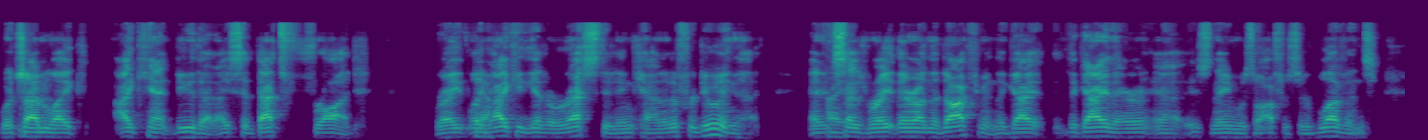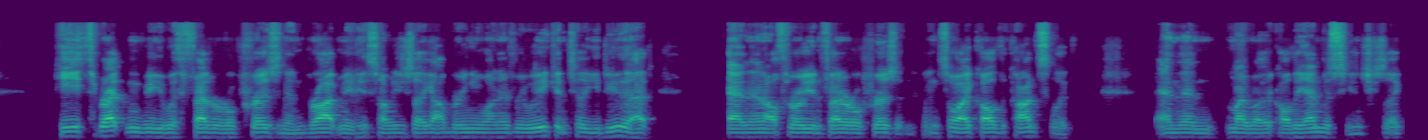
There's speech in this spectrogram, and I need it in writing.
which mm-hmm. I'm like, I can't do that. I said, that's fraud, right? Like, yeah. I could get arrested in Canada for doing that. And it right. says right there on the document, the guy, the guy there, uh, his name was Officer Blevins. He threatened me with federal prison and brought me to he's like, I'll bring you one every week until you do that. And then I'll throw you in federal prison. And so I called the consulate and then my mother called the embassy and she's like,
